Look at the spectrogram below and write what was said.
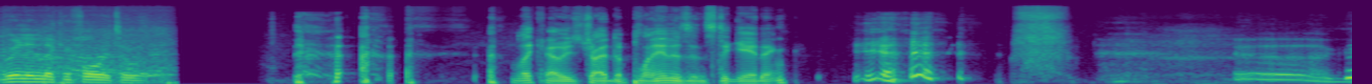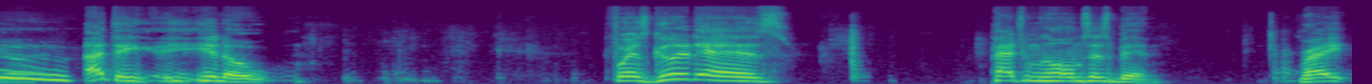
really looking forward to it. like how he's tried to plan his instigating. Yeah. Oh, I think you know, for as good as Patrick Mahomes has been, right?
